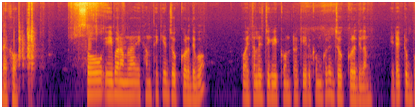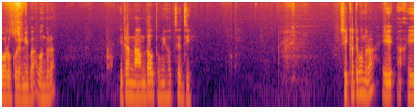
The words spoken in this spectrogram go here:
দেখো। সো এইবার আমরা এখান থেকে যোগ করে দেব। পঁয়তাল্লিশ ডিগ্রি কোণটাকে এরকম করে যোগ করে দিলাম। এটা একটু বড় করে নিবা, বন্ধুরা। এটার নাম দাও, তুমি হচ্ছে জি। শিক্ষার্থী বন্ধুরা, এই এই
